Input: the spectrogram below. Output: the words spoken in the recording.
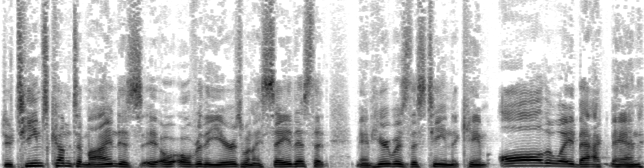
Do teams come to mind as eh, over the years when I say this that man, here was this team that came all the way back, man,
